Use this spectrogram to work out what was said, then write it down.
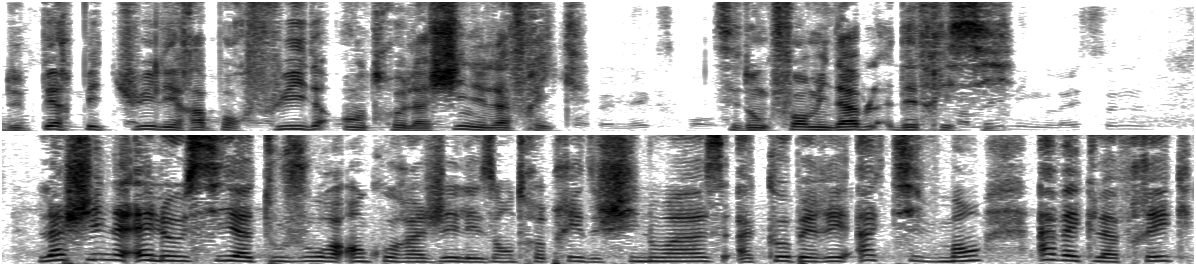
de perpétuer les rapports fluides entre la Chine et l'Afrique. C'est donc formidable d'être ici. La Chine, elle aussi, a toujours encouragé les entreprises chinoises à coopérer activement avec l'Afrique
